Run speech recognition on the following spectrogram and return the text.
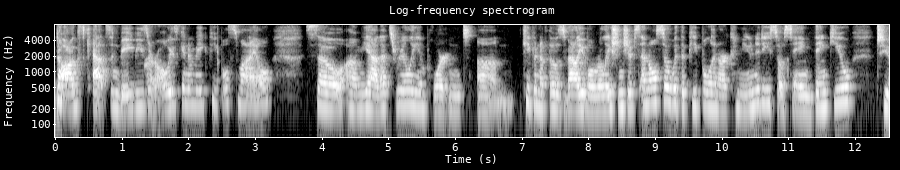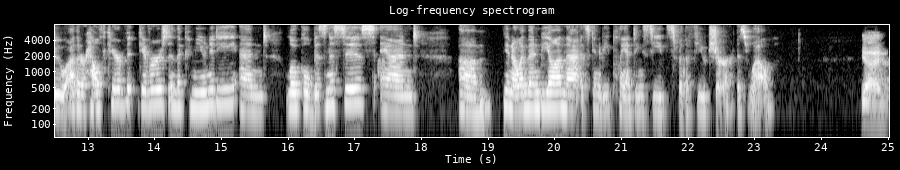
dogs cats and babies are always going to make people smile so um, yeah that's really important um, keeping up those valuable relationships and also with the people in our community. So saying thank you to other healthcare givers in the community and local businesses and um, you know and then beyond that it's going to be planting seeds for the future as well. Yeah and,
